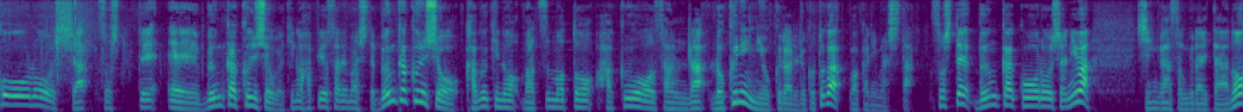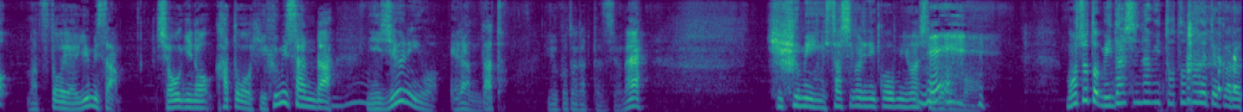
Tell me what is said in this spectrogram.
功労者、そして、えー、文化勲章が昨日発表されまして、文化勲章、歌舞伎の松本白鸚さんら6人に贈られることが分かりました。そして文化功労者には、シンガーソングライターの松任谷由実さん、将棋の加藤一二三さんら20人を選んだということだったんですよね。ひふみん、久しぶりにこう見ましたけども、ね、もうちょっと身だしなみ整えてから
